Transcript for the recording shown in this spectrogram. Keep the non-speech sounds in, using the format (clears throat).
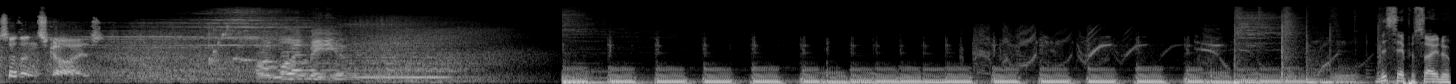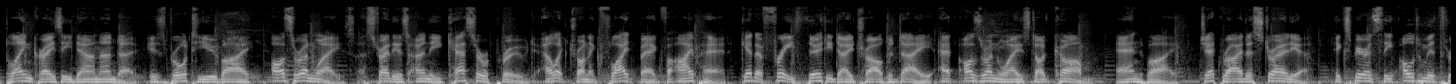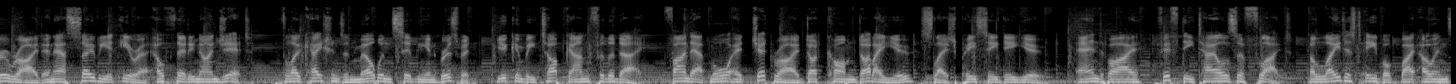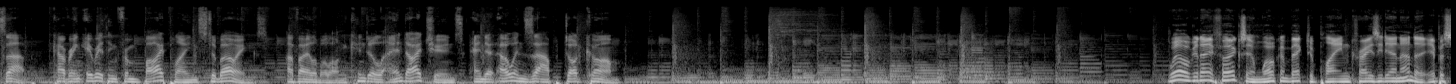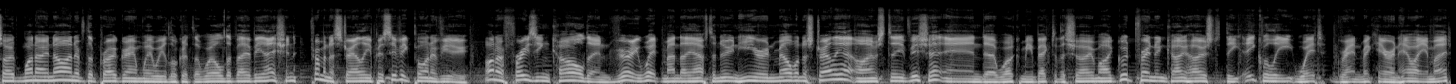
Southern Skies. Online Media. This episode of Plane Crazy Down Under is brought to you by Oz Runways, Australia's only CASA approved electronic flight bag for iPad. Get a free 30 day trial today at ozrunways.com. And by Jet Ride Australia. Experience the ultimate thrill ride in our Soviet era L 39 jet. With locations in Melbourne, Sydney, and Brisbane, you can be Top Gun for the day. Find out more at jetride.com.au slash PCDU. And by 50 Tales of Flight, the latest ebook by Owen Zupp, covering everything from biplanes to Boeings. Available on Kindle and iTunes and at owenzupp.com. Well, good day, folks, and welcome back to Plane Crazy Down Under, episode 109 of the program where we look at the world of aviation from an Australia Pacific point of view. On a freezing cold and very wet Monday afternoon here in Melbourne, Australia, I'm Steve Visscher, and uh, welcoming back to the show my good friend and co host, the equally wet Grant McHerron. How are you, mate?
